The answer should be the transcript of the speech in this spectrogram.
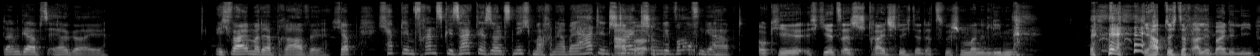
dann gab's Ärger, ey. Ich war immer der Brave. Ich hab, ich hab dem Franz gesagt, er soll's nicht machen, aber er hat den Stein Aber- schon geworfen gehabt. Okay, ich gehe jetzt als Streitschlichter dazwischen, meine Lieben. Ihr habt euch doch alle beide lieb.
